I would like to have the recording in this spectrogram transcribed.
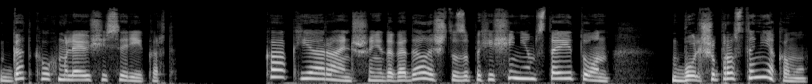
гадко ухмыляющийся Рикард. Как я раньше не догадалась, что за похищением стоит он. Больше просто некому.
